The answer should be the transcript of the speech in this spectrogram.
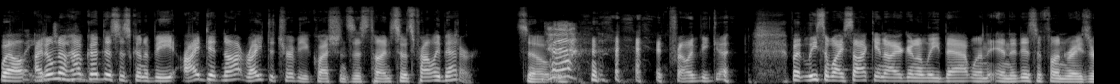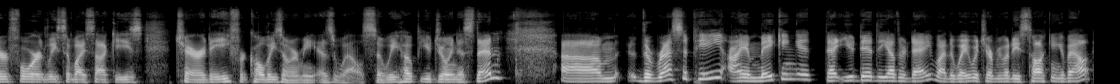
Well, I don't know how good this is going to be. I did not write the trivia questions this time, so it's probably better. So it'd probably be good. But Lisa Wysocki and I are going to lead that one, and it is a fundraiser for Lisa Wysocki's charity for Colby's Army as well. So we hope you join us then. Um, the recipe, I am making it that you did the other day, by the way, which everybody's talking about.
